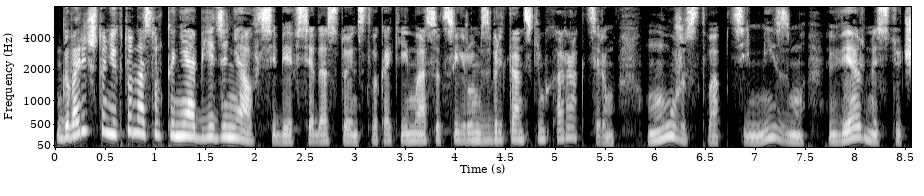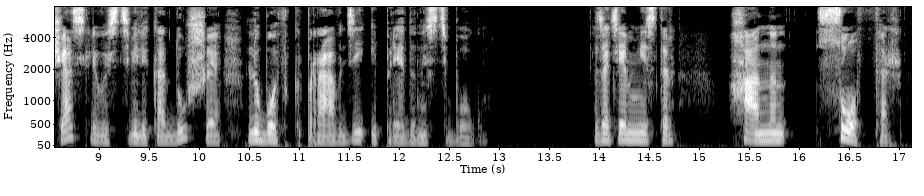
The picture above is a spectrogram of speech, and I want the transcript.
говорит, что никто настолько не объединял в себе все достоинства, какие мы ассоциируем с британским характером — мужество, оптимизм, верность, участливость, великодушие, любовь к правде и преданность Богу. Затем мистер Ханнон Соффер —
